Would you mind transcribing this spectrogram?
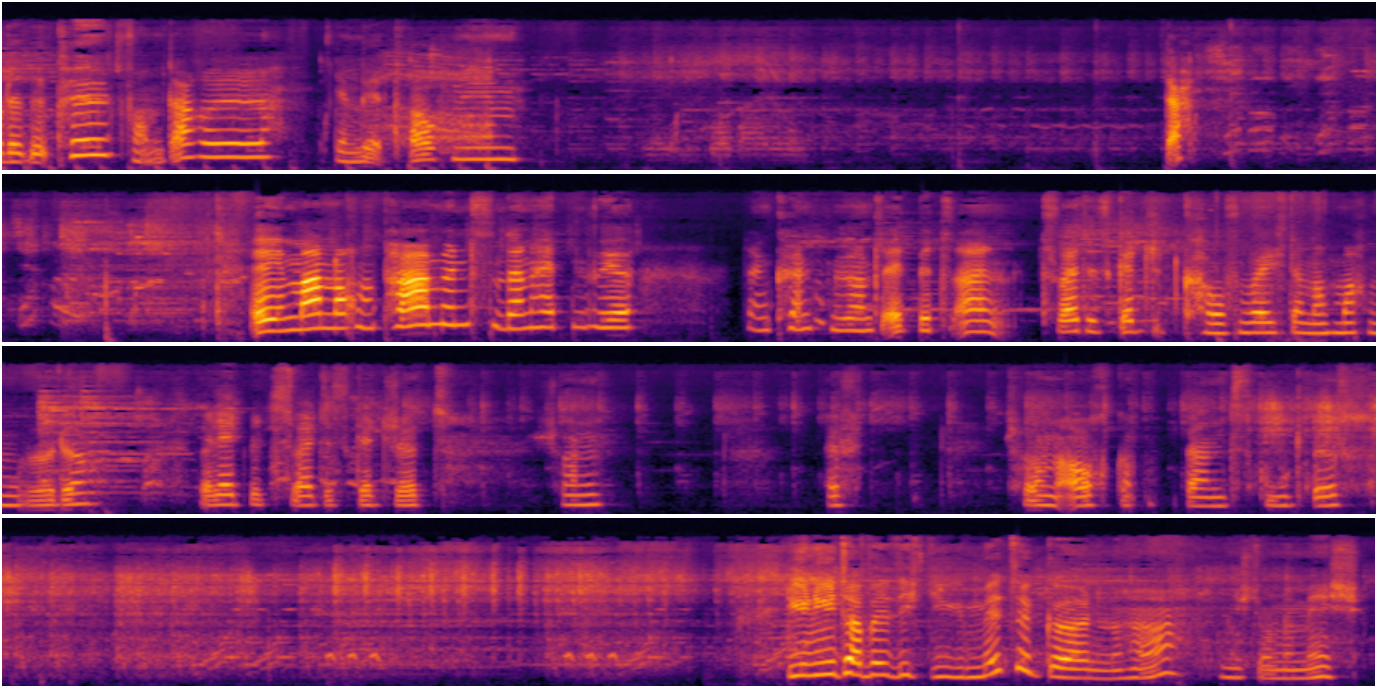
Wurde gekillt vom Darrell, den wir jetzt auch nehmen. Da. Ey, Mann, noch ein paar Münzen, dann hätten wir dann könnten wir uns 8-Bits ein zweites Gadget kaufen, weil ich dann noch machen würde. weil Edwards zweites Gadget schon, schon auch ga- ganz gut ist. Die Nita will sich die Mitte gönnen, hä? Nicht ohne mich.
